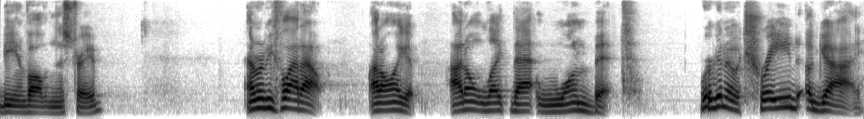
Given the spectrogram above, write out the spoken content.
be involved in this trade. I'm going to be flat out. I don't like it. I don't like that one bit. We're going to trade a guy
